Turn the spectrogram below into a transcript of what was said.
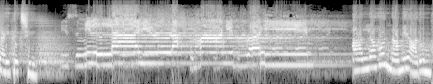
চাইতেছি। আল্লাহর নামে আরম্ভ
